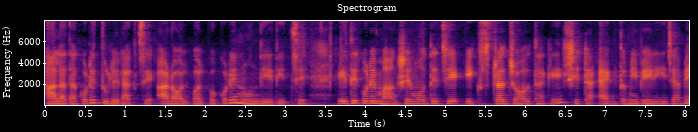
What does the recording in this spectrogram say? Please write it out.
আলাদা করে তুলে রাখছে আর অল্প অল্প করে নুন দিয়ে দিচ্ছে। এতে করে মাংসের মধ্যে যে এক্সট্রা জল থাকে সেটা একদমই বেরিয়ে যাবে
